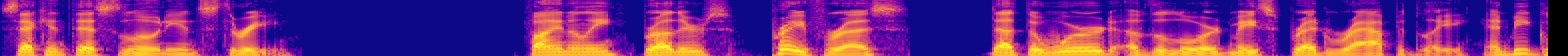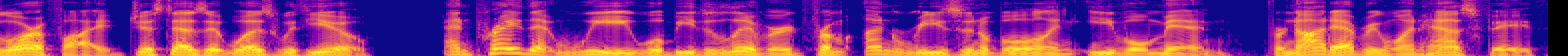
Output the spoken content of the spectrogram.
2 Thessalonians 3. Finally, brothers, pray for us, that the word of the Lord may spread rapidly and be glorified, just as it was with you. And pray that we will be delivered from unreasonable and evil men, for not everyone has faith.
